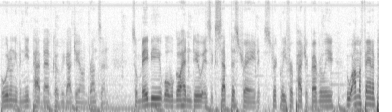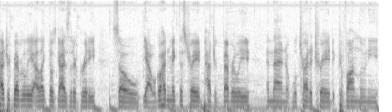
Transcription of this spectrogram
but we don't even need Pat Bev because we got Jalen Brunson. So maybe what we'll go ahead and do is accept this trade strictly for Patrick Beverley, who I'm a fan of Patrick Beverley. I like those guys that are gritty. So yeah, we'll go ahead and make this trade, Patrick Beverley, and then we'll try to trade Kevon Looney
